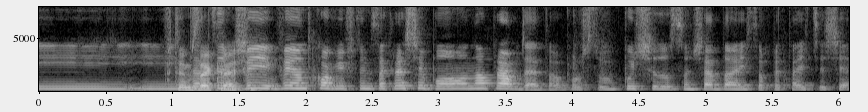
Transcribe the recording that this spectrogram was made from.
i, i W tym zakresie. Wy, wyjątkowi w tym zakresie, bo naprawdę to po prostu pójdźcie do sąsiada i zapytajcie się,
